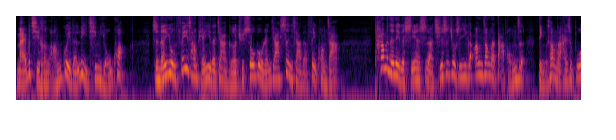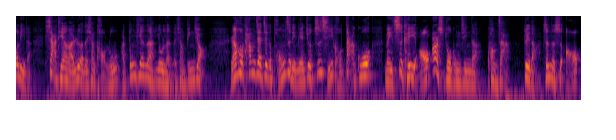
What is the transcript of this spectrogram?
买不起很昂贵的沥青油矿。只能用非常便宜的价格去收购人家剩下的废矿渣。他们的那个实验室啊，其实就是一个肮脏的大棚子，顶上呢还是玻璃的。夏天啊热得像烤炉，而冬天呢又冷得像冰窖。然后他们在这个棚子里面就支起一口大锅，每次可以熬二十多公斤的矿渣。对的，真的是熬。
